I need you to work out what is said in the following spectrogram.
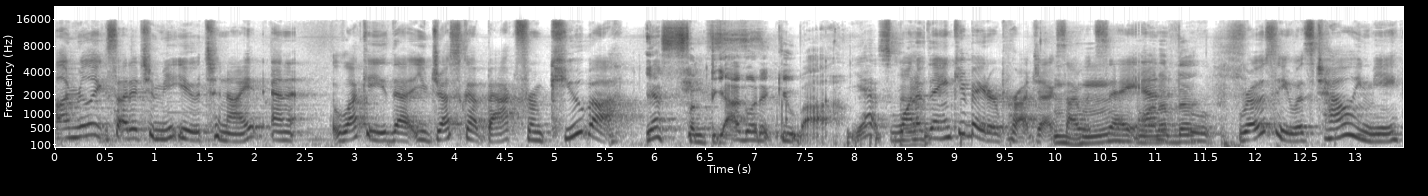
I'm really excited to meet you tonight and lucky that you just got back from Cuba. Yes, Santiago de Cuba. Yes, one of the incubator projects, I would say. one and of the- Rosie was telling me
